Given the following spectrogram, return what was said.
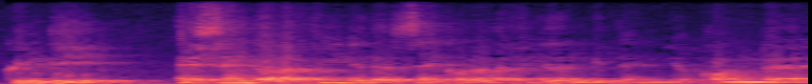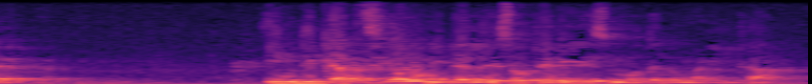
Quindi, essendo alla fine del secolo, alla fine del millennio, con eh, indicazioni dell'esoterismo dell'umanità,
